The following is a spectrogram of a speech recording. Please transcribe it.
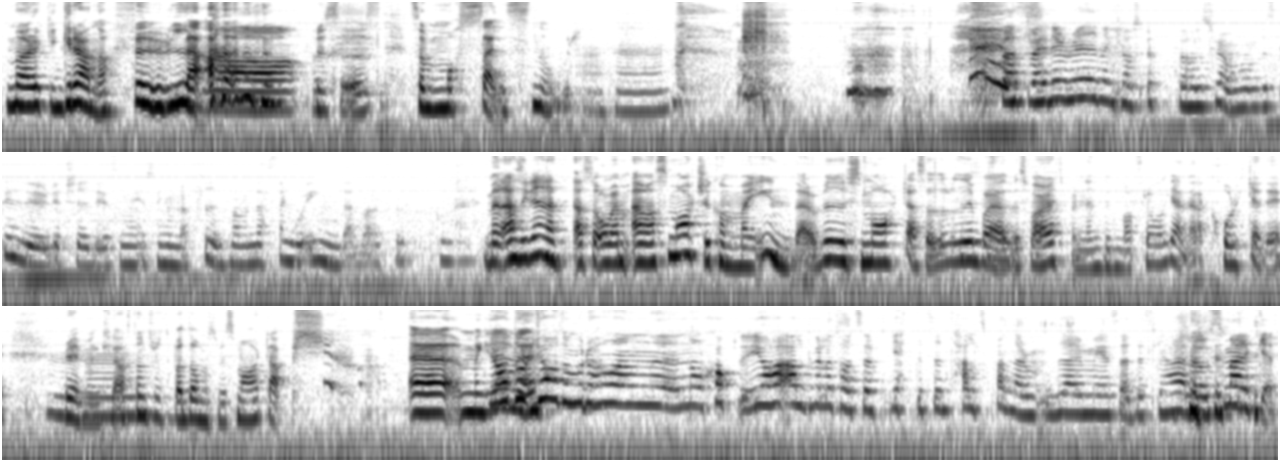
mörkgröna och fula. Ja. precis. Som mossa eller snor. Mhm. Fast vad det Ravenclaws uppehållsrum? Hon beskriver ju det för sig det som är så himla fint. Man vill nästan gå in där bara för att gå in. Men alltså grejen är att alltså, om man- är man smart så kommer man ju in där och vi är ju smarta så vi är bara att besvara rätt på den dumma frågan. Eller korkade Ravenclaw. De tror att är bara de som är smarta. Pshu! Eh, men Ja, de, ja, de borde ha en, någon shop. Jag har alltid velat ha ett så jättefint halsband där, där är med så här Deathly Hallows-märket.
